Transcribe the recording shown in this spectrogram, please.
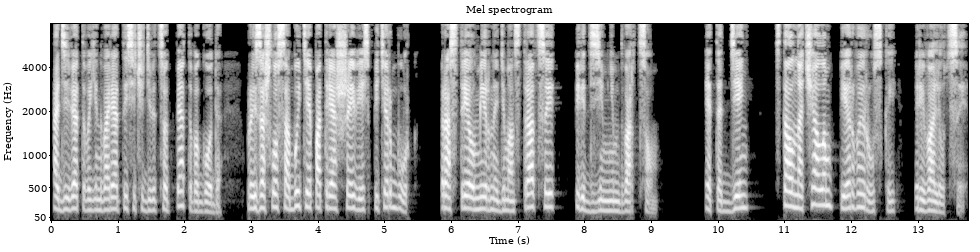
А 9 января 1905 года произошло событие, потрясшее весь Петербург — расстрел мирной демонстрации перед Зимним дворцом. Этот день стал началом Первой русской революции.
